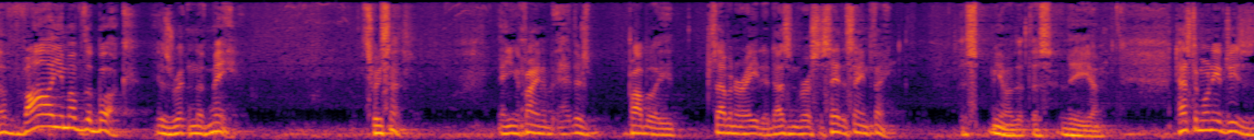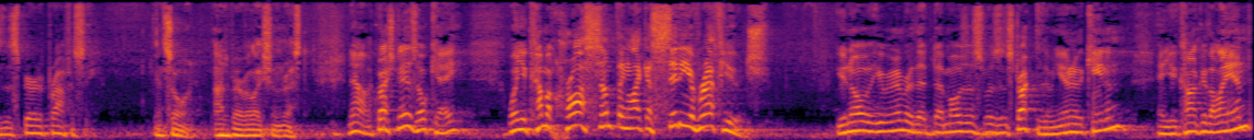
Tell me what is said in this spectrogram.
The volume of the book is written of me. That's what he says. And you can find there's probably seven or eight, a dozen verses say the same thing. This, you know that this the um, testimony of Jesus the spirit of prophecy, and so on, out of Revelation and the rest. Now the question is, okay, when you come across something like a city of refuge, you know, you remember that uh, Moses was instructed that when you enter the Canaan and you conquer the land,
